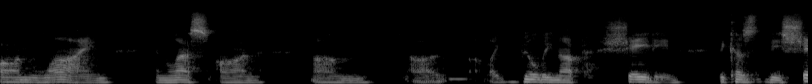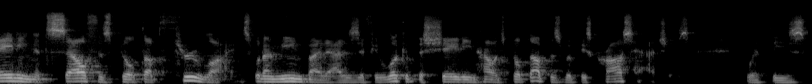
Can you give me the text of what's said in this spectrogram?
on line and less on um, uh, like building up shading because the shading itself is built up through lines. What I mean by that is if you look at the shading, how it's built up is with these cross hatches, with these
